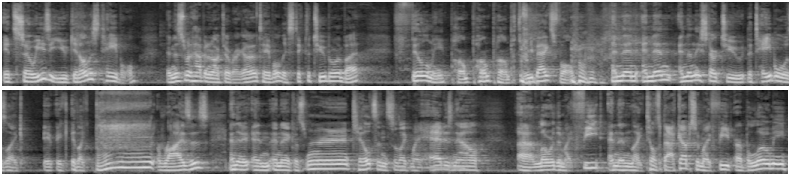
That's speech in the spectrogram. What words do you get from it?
it's so easy. You get on this table, and this is what happened in October. I got on a table, they stick the tube in my butt, fill me, pump, pump, pump, three bags full. and then, and then, and then they start to, the table was like, it, it, it like rises and then it, and, and then it goes tilts and so like my head is now uh, lower than my feet and then like tilts back up so my feet are below me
